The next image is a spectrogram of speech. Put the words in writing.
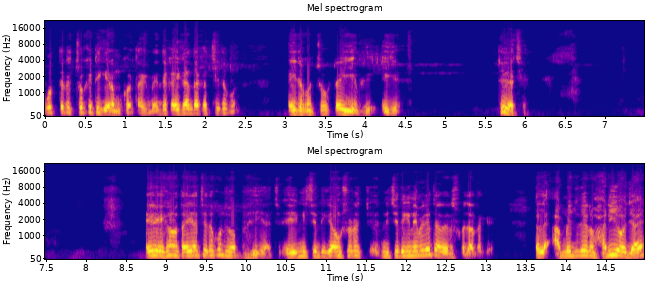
প্রত্যেকটা চোখে ঠিক এরকম করে থাকবে। দেখো, এখানে দেখাচ্ছি, দেখুন। এই দেখুন, চোখটা এই যে ভি এই যে। ঠিক আছে? এই এখানেও তাই আছে, দেখুন, সব ভি আছে। এই নিচের দিকে অংশটা নিচের দিকে নেমে গেছে আর সোজা থাকে। তাহলে আপনি যদি এরকম হারিয়েও যায়,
